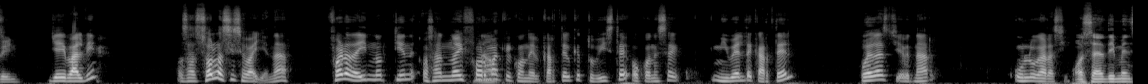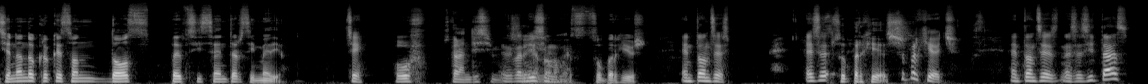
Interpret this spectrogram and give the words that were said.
Balvin. J Balvin. O sea, solo así se va a llenar. Fuera de ahí no tiene, o sea, no hay forma No. que con el cartel que tuviste o con ese nivel de cartel puedas llenar un lugar así. O sea, dimensionando creo que son dos Pepsi Centers y medio. Sí, Uf, es grandísimo. es grandísimo. Es super huge. Entonces, ese Super huge. super huge. Entonces, necesitas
